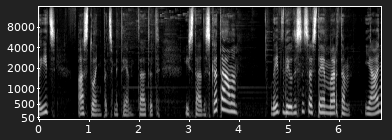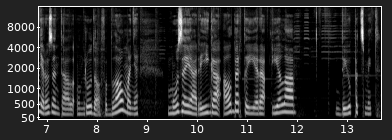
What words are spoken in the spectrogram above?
līdz 18. Tātad izstāde skatāma līdz 26. martam Jāņa Rozentāla un Rudolfa Blaumaņa muzejā Rīgā Alberta ielā 12,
